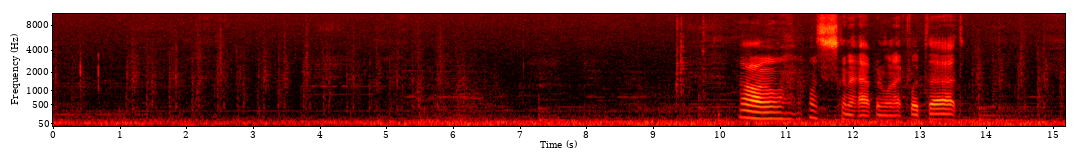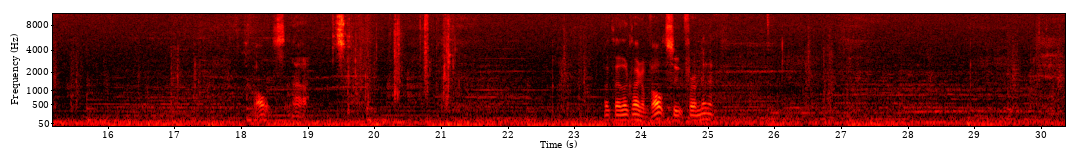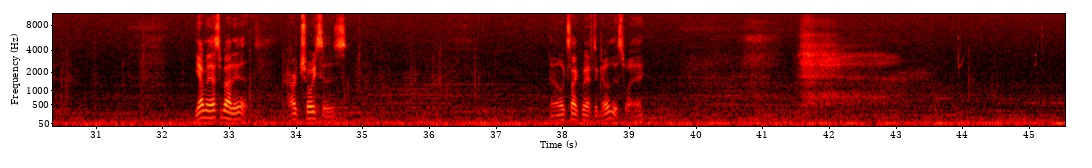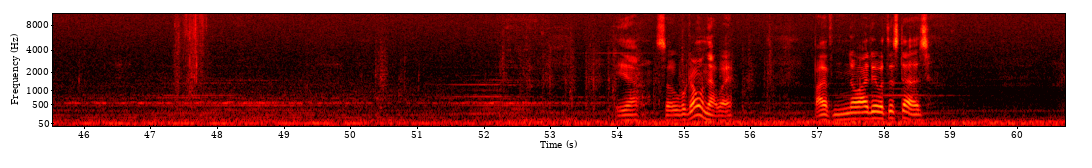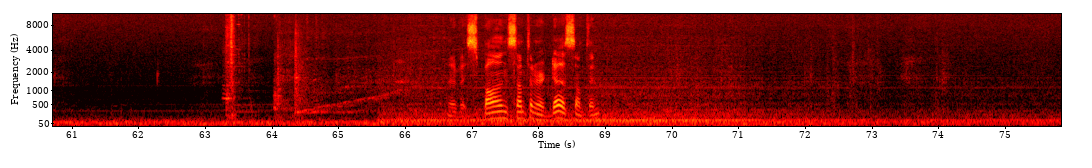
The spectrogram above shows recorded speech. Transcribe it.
Oh, what's gonna happen when I flip that? Bolts. Oh. Thought that looked like a vault suit for a minute. Yeah, I mean that's about it. Our choices. And it looks like we have to go this way. Yeah, so we're going that way. I have no idea what this does. And if it spawns something or it does something.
